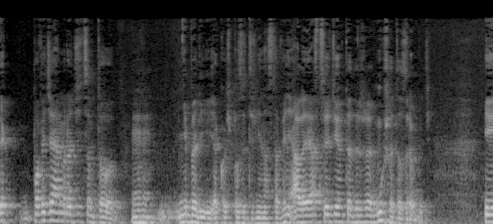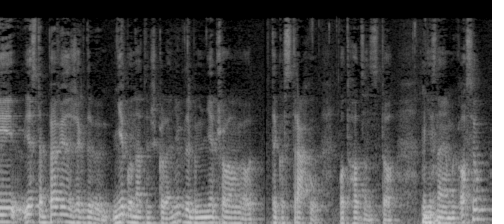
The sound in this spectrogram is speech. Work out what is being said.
jak powiedziałem rodzicom, to Mhm. nie byli jakoś pozytywnie nastawieni, ale ja stwierdziłem wtedy, że muszę to zrobić. I jestem pewien, że gdybym nie był na tym szkoleniu, gdybym nie przełamywał tego strachu podchodząc do Mhm. nieznajomych osób,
